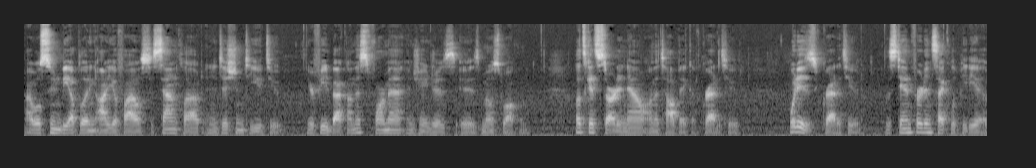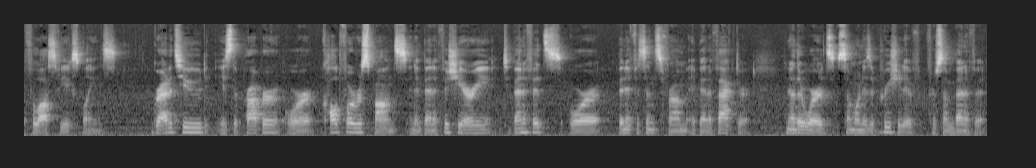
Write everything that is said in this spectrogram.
I will soon be uploading audio files to SoundCloud in addition to YouTube. Your feedback on this format and changes is most welcome. Let's get started now on the topic of gratitude. What is gratitude? The Stanford Encyclopedia of Philosophy explains Gratitude is the proper or called for response in a beneficiary to benefits or beneficence from a benefactor in other words, someone is appreciative for some benefit.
